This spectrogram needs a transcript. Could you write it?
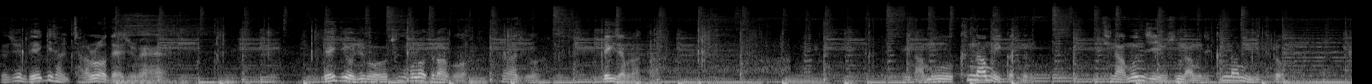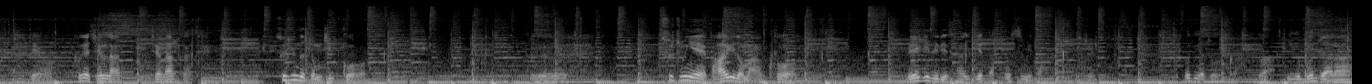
요즘 맥이 잘, 잘 올라오대, 요즘에. 맥이 요즘 엄청 올라오더라고. 그래가지고, 맥이 왔다. 여기 나무, 큰 나무 있거든. 밑이 나무인지 무슨 나무인지 큰 나무 밑으로 갈게요. 그게 제일 나, 제일 나을 것 같아. 수심도 좀 깊고, 그, 수중에 바위도 많고, 메기들이 살기에 딱 좋습니다. 어디가 좋을까? 와, 이거 뭔지 알아?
